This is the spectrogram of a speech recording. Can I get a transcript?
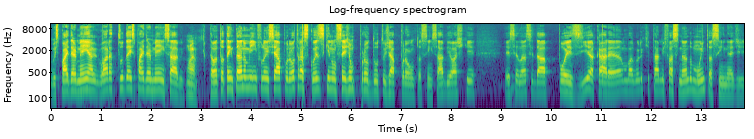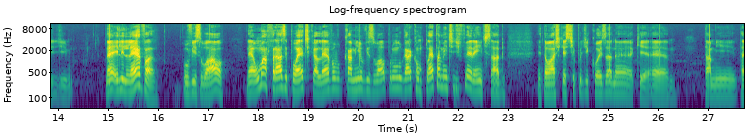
o Spider-Man, agora tudo é Spider-Man, sabe? É. Então eu tô tentando me influenciar por outras coisas que não sejam produto já pronto, assim, sabe? Eu acho que esse lance da poesia, cara, é um bagulho que tá me fascinando muito, assim, né? De, de- né? Ele leva o visual, né? Uma frase poética leva o caminho visual para um lugar completamente diferente, sabe? Então eu acho que esse tipo de coisa, né, que é, tá me tá,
